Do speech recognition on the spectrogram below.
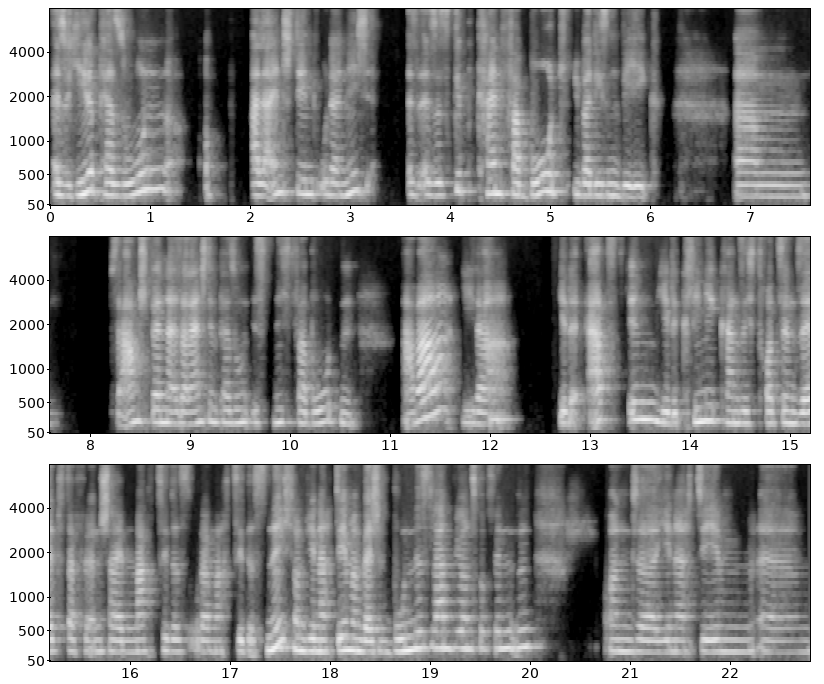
also jede Person, ob alleinstehend oder nicht, es, also es gibt kein Verbot über diesen Weg. Ähm, Samenspende als alleinstehende Person ist nicht verboten. Aber jeder, jede Ärztin, jede Klinik kann sich trotzdem selbst dafür entscheiden, macht sie das oder macht sie das nicht. Und je nachdem, in welchem Bundesland wir uns befinden und äh, je nachdem, äh,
